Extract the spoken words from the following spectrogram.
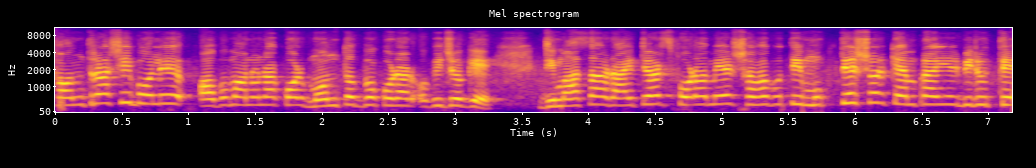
সন্ত্রাসী বলে অবমাননাকর মন্তব্য করার অভিযোগে ডিমাসা রাইটার্স ফোরামের সভাপতি মুক্তেশ্বর ক্যাম্পরাইয়ের বিরুদ্ধে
